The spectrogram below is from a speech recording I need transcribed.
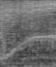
Yeah.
